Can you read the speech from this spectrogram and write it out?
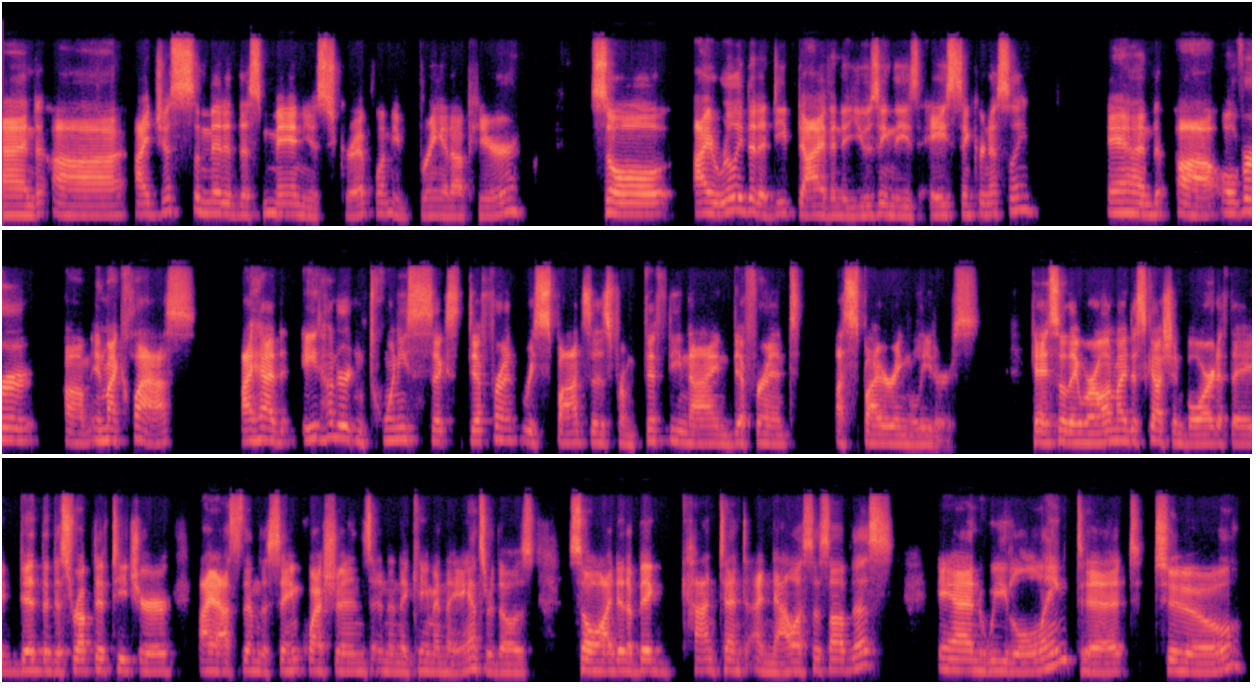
And uh, I just submitted this manuscript. Let me bring it up here. So I really did a deep dive into using these asynchronously. And uh, over um, in my class, I had 826 different responses from 59 different aspiring leaders. Okay, so they were on my discussion board. If they did the disruptive teacher, I asked them the same questions and then they came and they answered those. So I did a big content analysis of this and we linked it to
